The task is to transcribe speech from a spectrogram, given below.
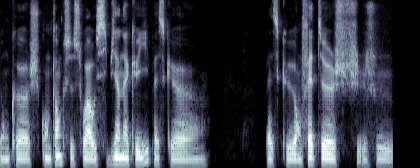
Donc je suis content que ce soit aussi bien accueilli parce que parce que en fait, je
